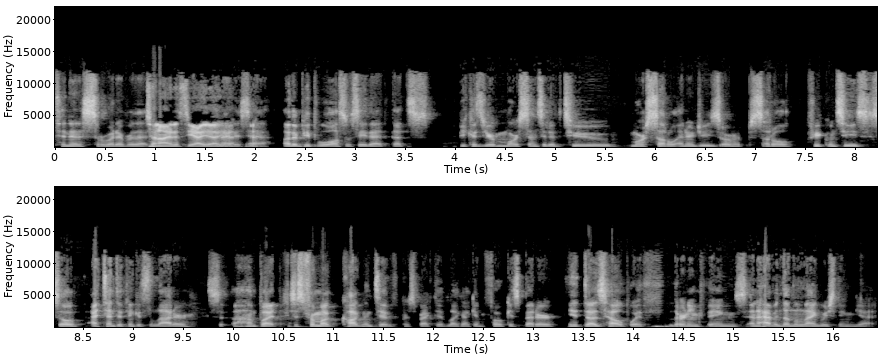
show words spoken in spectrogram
tinnitus or whatever that tinnitus yeah yeah yeah, tinnitus, yeah. Other people will also say that that's because you're more sensitive to more subtle energies or subtle frequencies. So I tend to think it's the latter. So, uh, but just from a cognitive perspective, like I can focus better. It does help with learning things, and I haven't done the language thing yet.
